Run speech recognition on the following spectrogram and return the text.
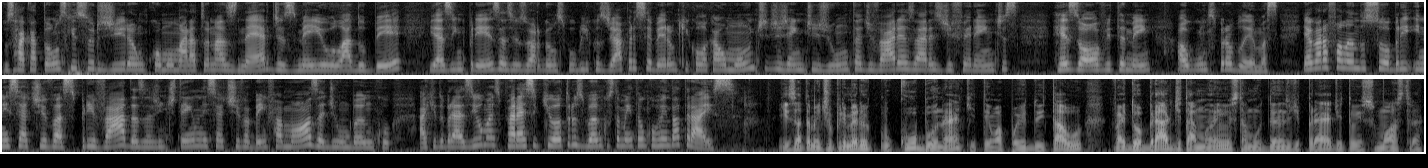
Os hackathons que surgiram como maratonas nerds, meio lado B, e as empresas e os órgãos públicos já perceberam que colocar um monte de gente junta de várias áreas diferentes resolve também alguns problemas. E agora falando sobre iniciativas privadas, a gente tem uma iniciativa bem famosa de um banco aqui do Brasil, mas parece que outros bancos também estão correndo atrás. Exatamente. O primeiro, o Cubo, né, que tem o apoio do Itaú, vai dobrar de tamanho, está mudando de prédio, então isso mostra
